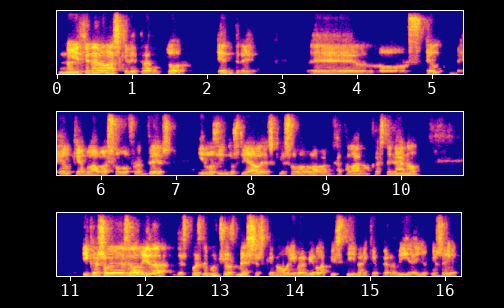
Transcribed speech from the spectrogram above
no hice nada más que de traductor entre eh, los, el, el, que hablaba solo francés y los industriales que solo hablaban catalán o castellano. Y casualidades de la vida, después de muchos meses que no le iba bien la piscina y que perdía, yo qué sé,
